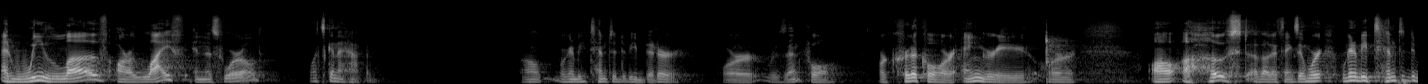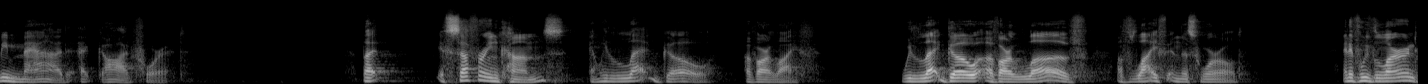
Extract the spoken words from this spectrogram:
and we love our life in this world, what's going to happen? Well, we're going to be tempted to be bitter or resentful or critical or angry or all, a host of other things. And we're, we're going to be tempted to be mad at God for it. But if suffering comes and we let go of our life, we let go of our love of life in this world. And if we've learned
